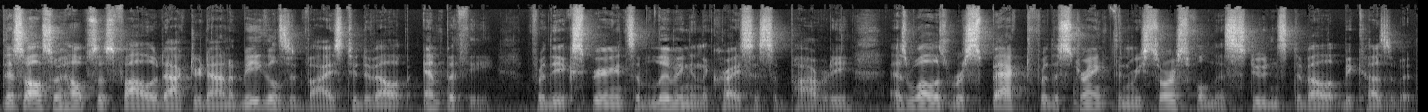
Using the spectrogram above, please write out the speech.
This also helps us follow Dr. Donna Beegle's advice to develop empathy for the experience of living in the crisis of poverty, as well as respect for the strength and resourcefulness students develop because of it.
